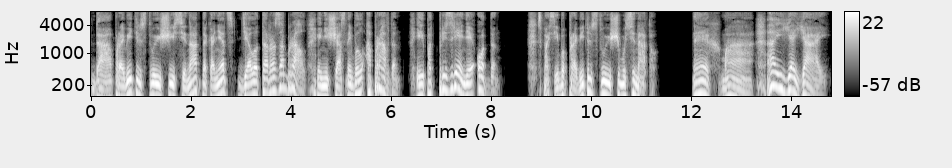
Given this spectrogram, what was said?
Да, правительствующий сенат, наконец, дело-то разобрал, и несчастный был оправдан и под презрение отдан. Спасибо правительствующему Сенату. Эх, ма, ай-яй-яй.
